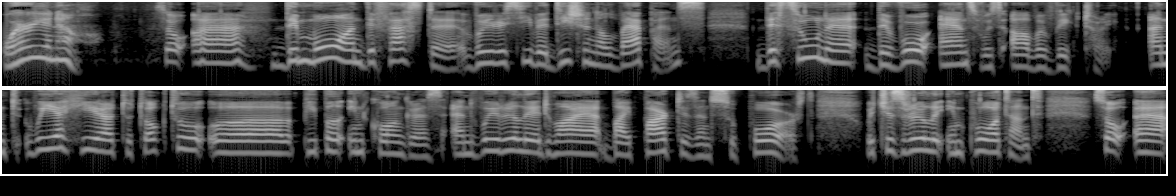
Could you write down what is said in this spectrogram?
Where are you now? So, uh, the more and the faster we receive additional weapons, the sooner the war ends with our victory. And we are here to talk to uh, people in Congress, and we really admire bipartisan support, which is really important. So, uh,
